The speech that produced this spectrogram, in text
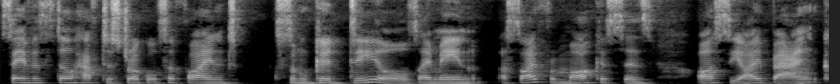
savers still have to struggle to find some good deals. I mean, aside from Marcus's RCI Bank,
